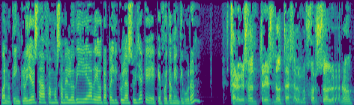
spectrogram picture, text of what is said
bueno, que incluyó esa famosa melodía de otra película suya que, que fue también Tiburón. Claro que son tres notas, a lo mejor solo, ¿no?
